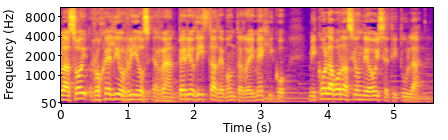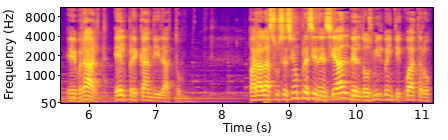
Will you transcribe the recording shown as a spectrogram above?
Hola, soy Rogelio Ríos Herrán, periodista de Monterrey, México. Mi colaboración de hoy se titula Ebrard, el precandidato. Para la sucesión presidencial del 2024,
